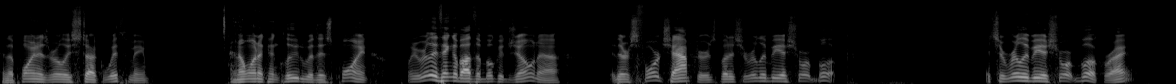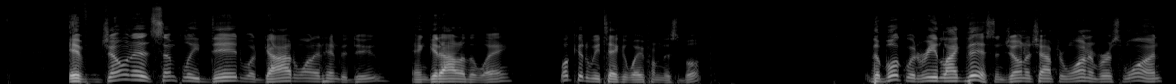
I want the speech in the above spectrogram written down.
and the point has really stuck with me. And I want to conclude with this point. When you really think about the book of Jonah, there's four chapters, but it should really be a short book. It should really be a short book, right? If Jonah simply did what God wanted him to do and get out of the way, what could we take away from this book? The book would read like this in Jonah chapter 1 and verse 1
